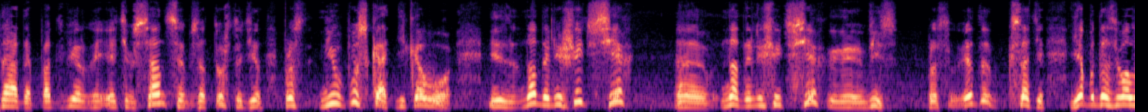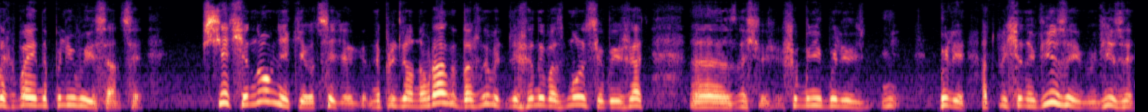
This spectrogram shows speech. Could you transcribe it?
надо подвергнуть этим санкциям за то, что делать. Просто не выпускать никого. Надо лишить всех, э, надо лишить всех э, виз. Просто это, кстати, я бы назвал их военно-полевые санкции. Все чиновники вот с этим определенным рангом должны быть лишены возможности выезжать, э, значит, чтобы у них были были отключены визы, визы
